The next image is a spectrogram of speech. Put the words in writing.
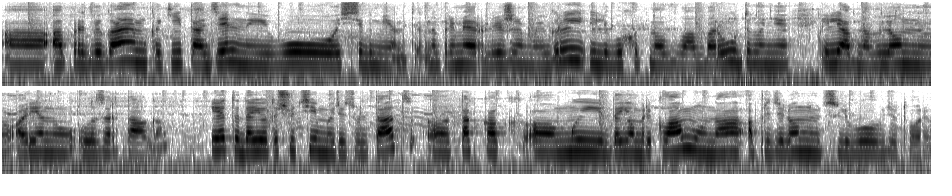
а, а продвигаем какие-то отдельные его сегменты, например, режим игры или выход нового оборудования или обновленную арену лазертага. Это дает ощутимый результат, э, так как э, мы даем рекламу на определенную целевую аудиторию.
